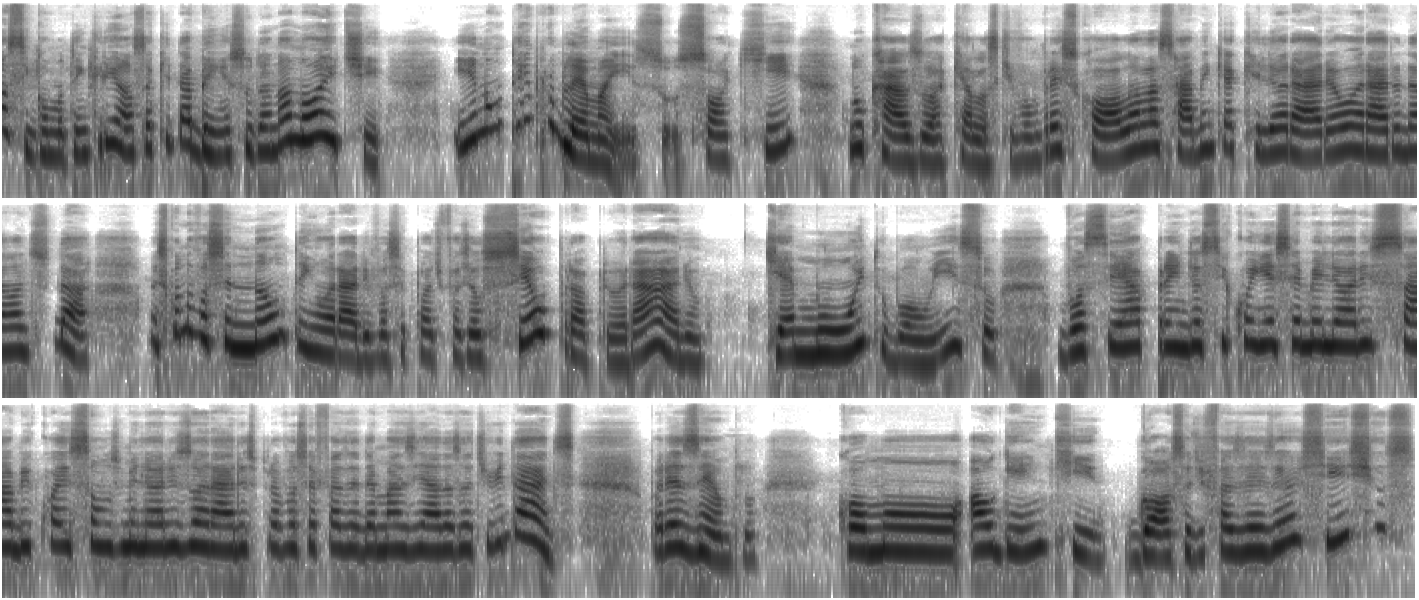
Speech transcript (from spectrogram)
assim como tem criança que dá bem estudando à noite. E não tem problema isso. Só que, no caso, aquelas que vão para a escola, elas sabem que aquele horário é o horário dela de estudar. Mas quando você não tem horário e você pode fazer o seu próprio horário, que é muito bom isso, você aprende a se conhecer melhor e sabe quais são os melhores horários para você fazer demasiadas atividades. Por exemplo, como alguém que gosta de fazer exercícios,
